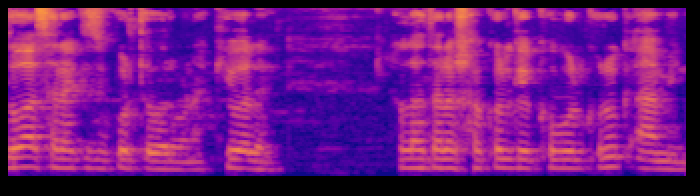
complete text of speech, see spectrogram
দোয়া ছাড়া কিছু করতে পারব না, কি বলেন? আল্লাহ তালা সকলকে কবুল করুক, আমিন।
